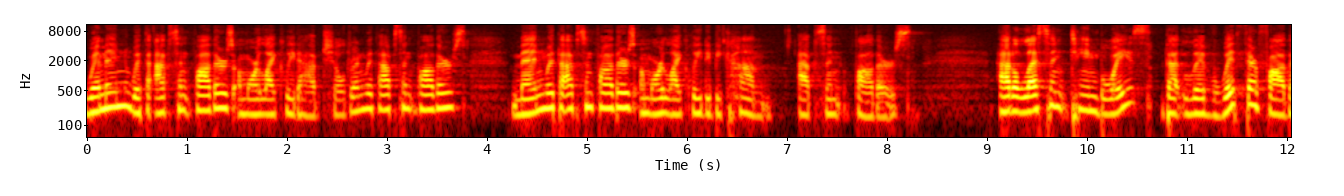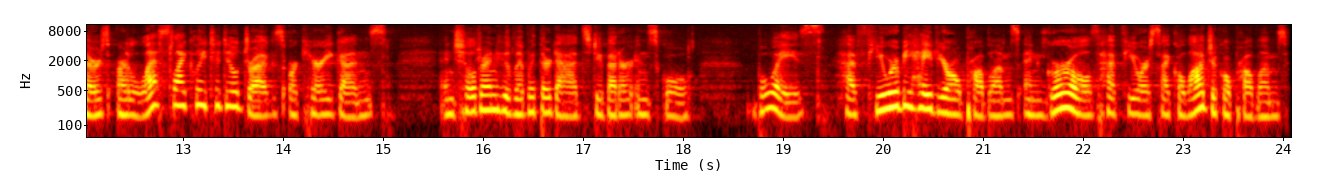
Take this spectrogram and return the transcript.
Women with absent fathers are more likely to have children with absent fathers. Men with absent fathers are more likely to become absent fathers. Adolescent teen boys that live with their fathers are less likely to deal drugs or carry guns, and children who live with their dads do better in school. Boys have fewer behavioral problems, and girls have fewer psychological problems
